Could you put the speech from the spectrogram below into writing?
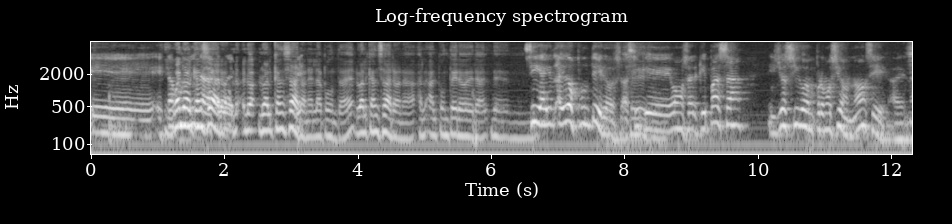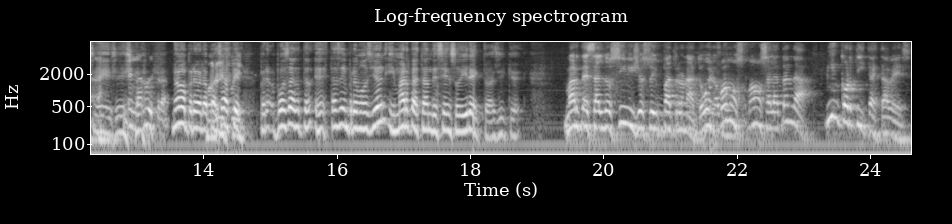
Eh, está Igual lo la alcanzaron, tabla de- lo, lo- lo alcanzaron en la punta, ¿eh? lo alcanzaron a- al, al puntero de la. de- Sí, hay, hay dos punteros, así Sí, que vamos a ver qué pasa. Y yo sigo en promoción, ¿no? Sí, en, Sí, sí, en sí. la nuestra. No, pero lo Por ahí pasaste. Pero vos estás en promoción y Marta está en descenso directo, así que. Marta es Aldo Civi y yo soy patronato. Bueno, vamos, vamos a la tanda bien cortita esta vez.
